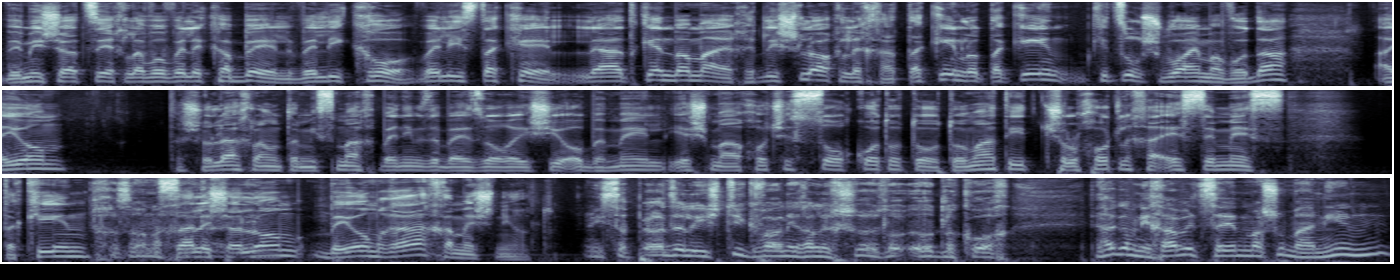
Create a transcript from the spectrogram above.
ומישהו היה צריך לבוא ולקבל, ולקרוא, ולהסתכל, לעדכן במערכת, לשלוח לך, תקין, לא תקין, קיצור שבועיים עבודה. היום אתה שולח לנו את המסמך, בין אם זה באזור האישי או במייל, יש מערכות שסורקות אותו אוטומטית, שולחות לך אס.אם.אס. תקין, סע. לשלום, ביום רע חמש שניות. אני אספר את זה לאשתי, כבר נראה לי עוד לקוח. דרך אגב, אני חייב לציין משהו מעניין,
